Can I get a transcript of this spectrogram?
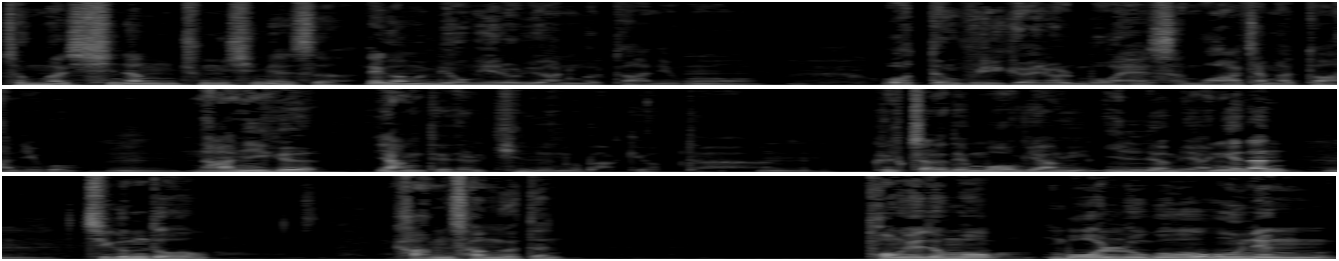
정말 신앙 중심에서 내가 뭐 명예를 위하는 것도 아니고 어떤 우리 교회를 뭐 해서 뭐 하자는 것도 아니고 음. 난 이거 양떼들 기르는 것밖에 없다. 음. 글자가 된 목양이 일념이야. 이게 난 음. 지금도 감사한 것은 통에도 뭐 모르고 은행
